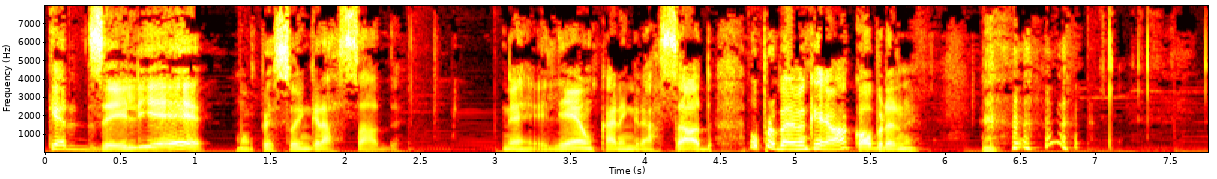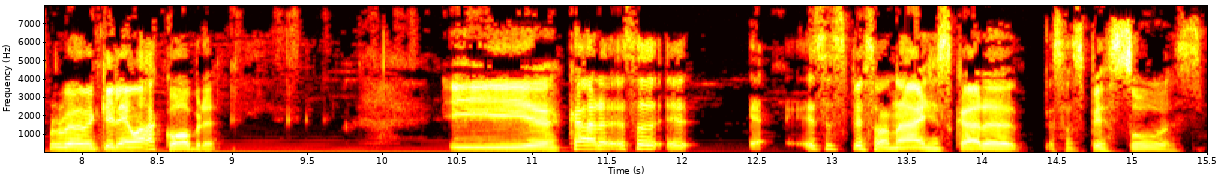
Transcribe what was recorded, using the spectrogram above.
quero dizer, ele é uma pessoa engraçada, né? Ele é um cara engraçado. O problema é que ele é uma cobra, né? o problema é que ele é uma cobra. E, cara, essa, esses personagens, cara, essas pessoas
